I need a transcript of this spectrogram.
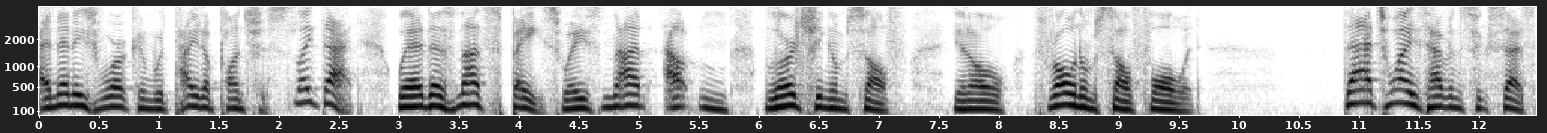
and then he's working with tighter punches like that, where there's not space, where he's not out and lurching himself, you know, throwing himself forward. That's why he's having success.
